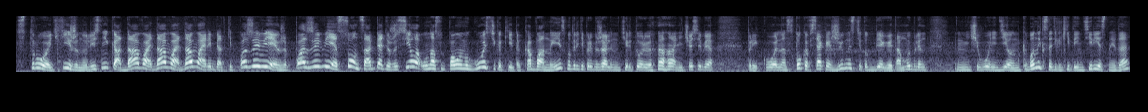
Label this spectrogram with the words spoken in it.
строить хижину лесника. Давай, давай, давай, ребятки, поживее уже, поживее. Солнце опять уже село. У нас тут, по-моему, гости какие-то, кабаны, смотрите, прибежали на территорию. Ха-ха, ничего себе, прикольно. Столько всякой живности тут бегает, а мы, блин, ничего не делаем. Кабаны, кстати, какие-то интересные, да?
